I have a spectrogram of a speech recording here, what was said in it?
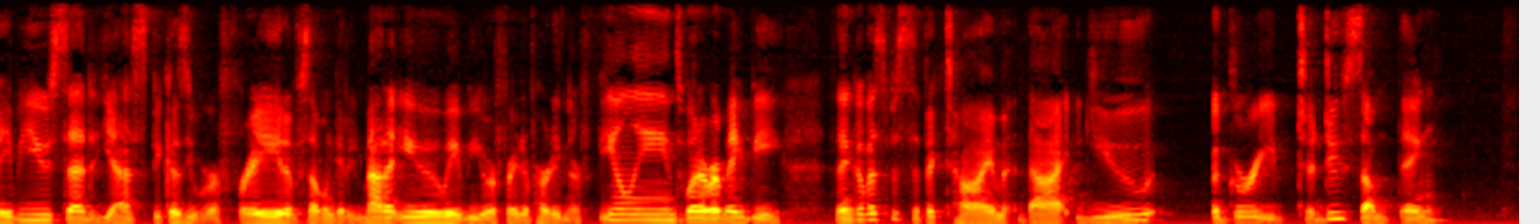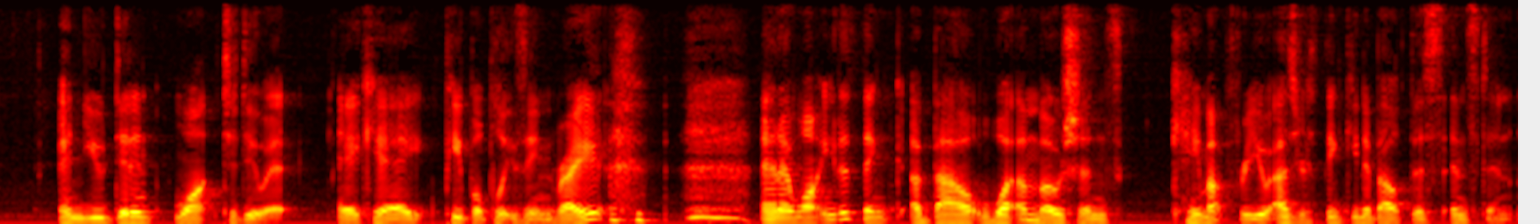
maybe you said yes because you were afraid of someone getting mad at you. Maybe you were afraid of hurting their feelings, whatever it may be Think of a specific time that you agreed to do something and you didn't want to do it, aka people pleasing, right? and I want you to think about what emotions came up for you as you're thinking about this instant.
